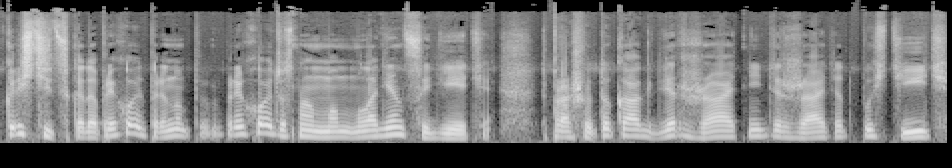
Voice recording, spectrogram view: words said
креститься, когда приходят, при, ну, приходят в основном младенцы и дети, спрашивают, ну как, держать, не держать, отпустить,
